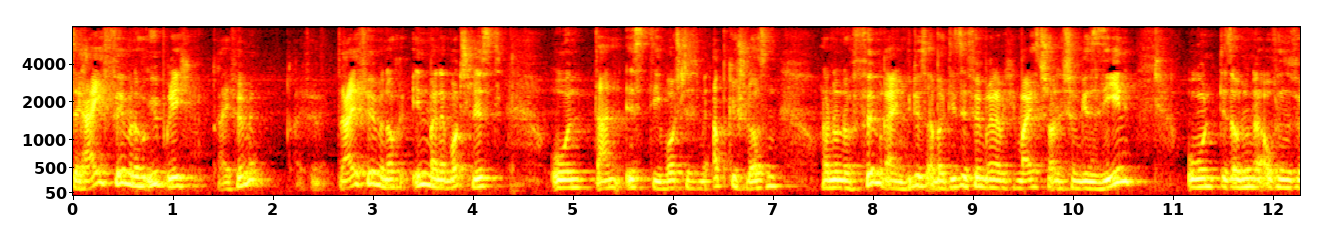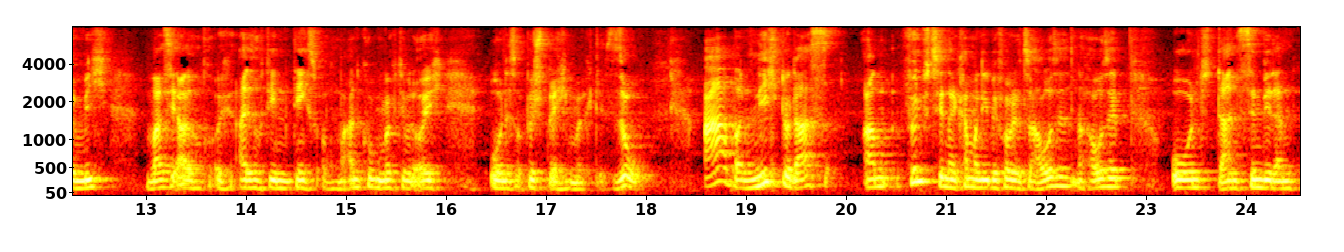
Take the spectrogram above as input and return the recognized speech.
drei Filme noch übrig. Drei Filme? Drei Filme. Drei Filme noch in meiner Watchlist. Und dann ist die Watchlist mir abgeschlossen. Und dann nur noch Filmreihen-Videos. Aber diese Filmreihen habe ich meistens schon, schon gesehen. Und das ist auch nur eine Auflösung für mich, was ich auch, euch alles demnächst auch mal angucken möchte mit euch und es auch besprechen möchte. So, aber nicht nur das, am 15. kann man liebevoll wieder zu Hause, nach Hause und dann sind wir dann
